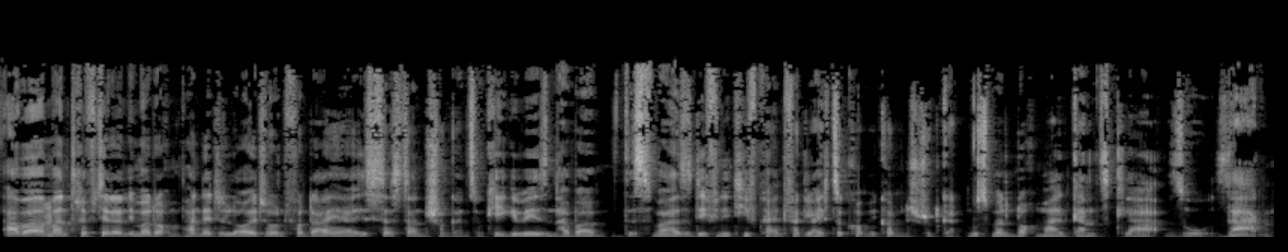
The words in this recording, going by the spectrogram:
Aber hm. man trifft ja dann immer doch ein paar nette Leute und von daher ist das dann schon ganz okay gewesen. Aber das war also definitiv kein Vergleich zur Comic-Con in Stuttgart, muss man noch mal ganz klar so sagen.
